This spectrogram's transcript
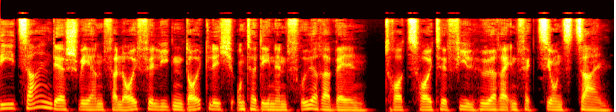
Die Zahlen der schweren Verläufe liegen deutlich unter denen früherer Wellen, trotz heute viel höherer Infektionszahlen.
